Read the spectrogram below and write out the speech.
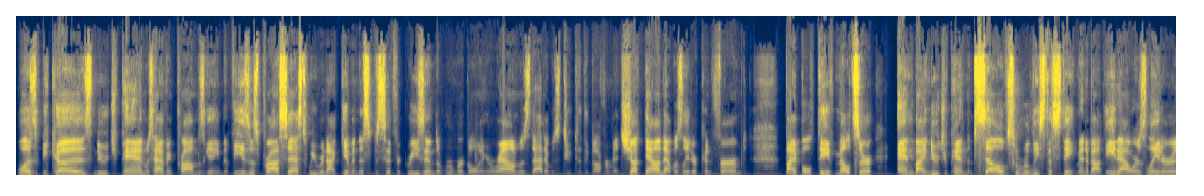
was because New Japan was having problems getting the visas processed. We were not given a specific reason. The rumor going around was that it was due to the government shutdown. That was later confirmed by both Dave Meltzer and by New Japan themselves, who released a statement about eight hours later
